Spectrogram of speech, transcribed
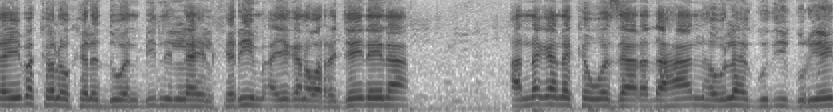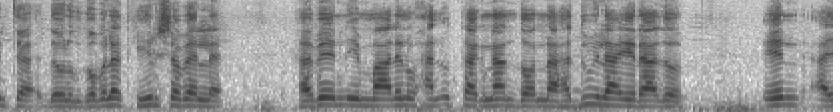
qaybo kaloo kala duwan biidnillaahi alkariim ayagana waan rajaynaynaa. Annagana ka wasaarad ahaan howlaha guud iyo guryeynta dowlad goboleedka hirshabeelle habeen iyo maalin waxaan u taagnaan doonnaa hadduu ilaah yidhaahdo in ay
